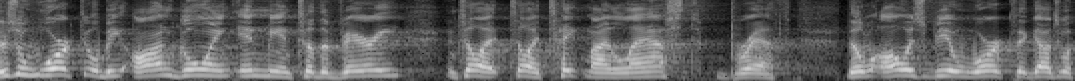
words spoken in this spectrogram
There's a work that will be ongoing in me until the very, until I, until I take my last breath. There'll always be a work that God's will.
